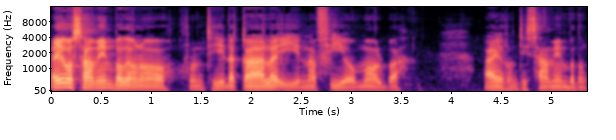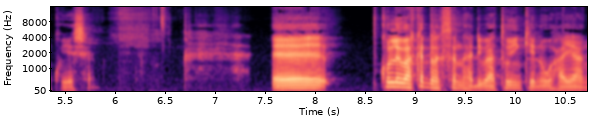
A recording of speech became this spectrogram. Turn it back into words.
Ayagoo saameyn badan oo runtii dhaqaale iyo naf iyo moolba ay runtii saameyn badan ku yeesheen kulley waa ka dharagsannahay dhibaatooyinkeena ugu hayaan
